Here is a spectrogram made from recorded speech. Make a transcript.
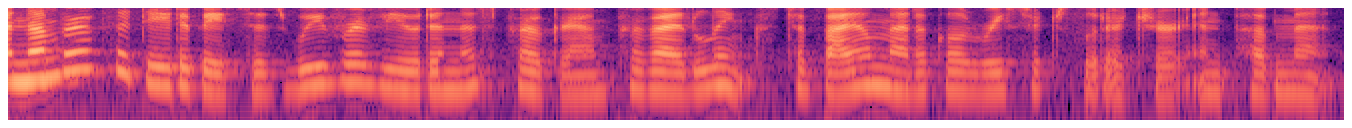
A number of the databases we've reviewed in this program provide links to biomedical research literature in PubMed.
